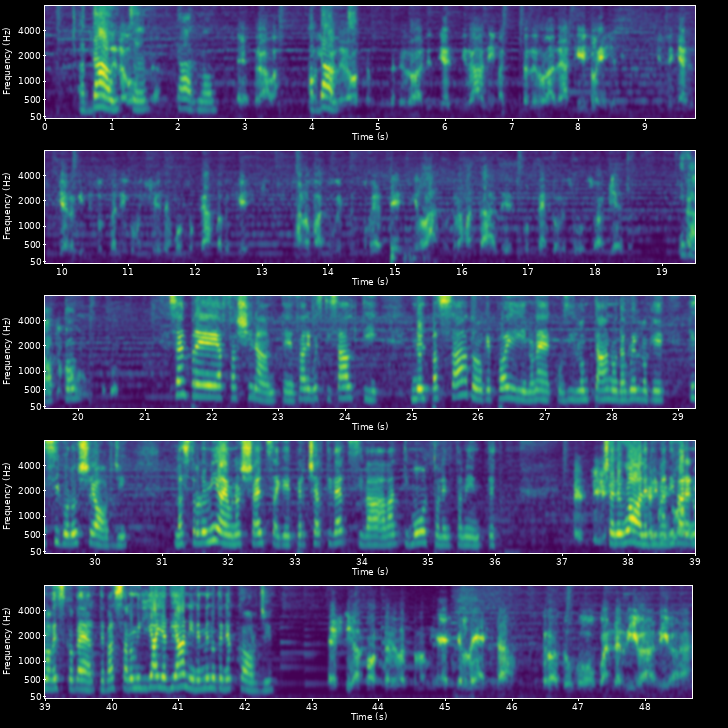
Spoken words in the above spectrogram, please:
A Daut Carlo. Eh brava. A Daut sono state trovate sia spirali ma sono state trovate anche le Pleiadi disegnate su pietra, quindi sono stati, come dicevete, molto in gamba perché hanno fatto queste scoperte e l'hanno tramandate scolpendole su, sulla pietra. Esatto. Sempre affascinante fare questi salti nel passato che poi non è così lontano da quello che, che si conosce oggi. L'astronomia è una scienza che per certi versi va avanti molto lentamente eh sì. Ce ne vuole eh, prima di fare nuove scoperte, passano migliaia di anni, nemmeno te ne accorgi. Eh sì, la forza dell'astronomia è che è lenta, però dopo quando arriva, arriva. Eh.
